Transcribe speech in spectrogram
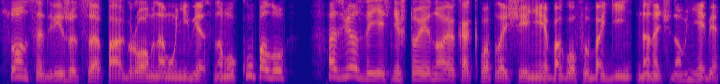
солнце движется по огромному небесному куполу, а звезды есть не что иное, как воплощение богов и богинь на ночном небе.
